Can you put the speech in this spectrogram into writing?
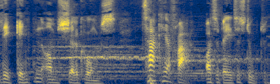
legenden om Sherlock Holmes. Tak herfra, og tilbage til studiet.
